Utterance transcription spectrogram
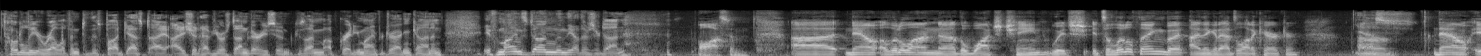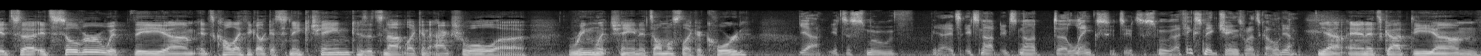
totally irrelevant to this podcast, I, I should have yours done very soon because I'm upgrading mine for Dragon Con, and if mine's done, then the others are done. Awesome. Uh, now a little on uh, the watch chain, which it's a little thing, but I think it adds a lot of character. Yes. Um, now it's uh, it's silver with the um, it's called I think like a snake chain because it's not like an actual uh, ringlet chain. It's almost like a cord. Yeah, it's a smooth. Yeah, it's it's not it's not uh, links. It's it's a smooth. I think snake chain is what it's called. Yeah. Yeah, and it's got the um,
